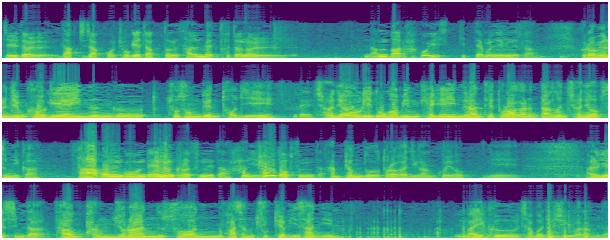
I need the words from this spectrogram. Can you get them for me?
저희들 낙지 잡고 조개 잡던 삶의 터전을 남발하고 있기 때문입니다. 그러면은 지금 거기에 있는 그 조성된 토지 네. 전혀 우리 농업인 개개인들한테 돌아가는 땅은 전혀 없습니까? 4공구 내는 그렇습니다. 한 예. 평도 없습니다. 한 평도 돌아가지가 않고요. 예. 알겠습니다. 다음 방준환 수원 화성축협 이사님 마이크 잡아주시기 바랍니다.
